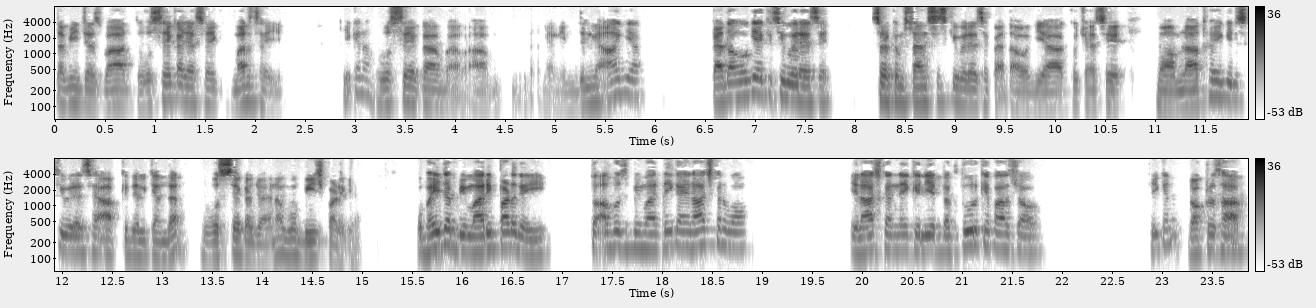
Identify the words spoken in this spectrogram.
طبی جذبات، غصے کا جیسے ایک مرض ہے یہ، ٹھیک ہے نا؟ غصے کا یعنی دل میں آ گیا، پیدا ہو گیا کسی وجہ سے سرکمسٹانسز کی وجہ سے پیدا ہو گیا، کچھ ایسے معاملات ہوئے کہ جس کی وجہ سے آپ کے دل کے اندر غصے کا جو ہے نا، وہ بیج پڑ گیا۔ تو بھائی جب بیماری پڑ گئی تو اب اس بیماری کا علاج کرواؤ۔ علاج کرنے کے لیے ڈاکٹر کے پاس جاؤ۔ ٹھیک ہے نا؟ ڈاکٹر صاحب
